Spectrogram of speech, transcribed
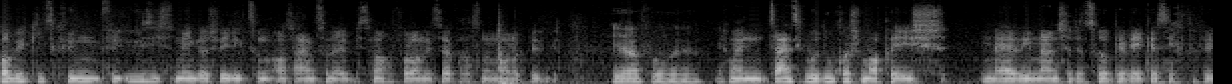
habe wirklich das Gefühl, für uns ist es mega schwierig, zum als Einzelner etwas zu machen, vor allem jetzt einfach als normaler Bürger. Ja, voll, ja. Ich meine, das Einzige, was du kannst machen ist, mehrere Menschen dazu bewegen, sich dafür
